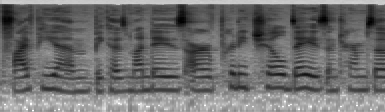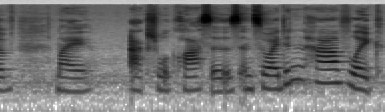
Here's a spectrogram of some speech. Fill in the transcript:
5 p.m. because Mondays are pretty chill days in terms of my actual classes. And so I didn't have like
